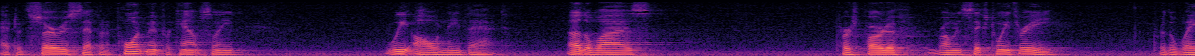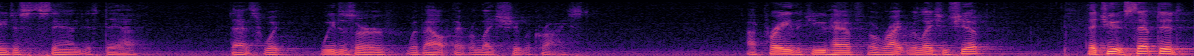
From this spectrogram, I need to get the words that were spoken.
after the service, set an appointment for counseling. We all need that. Otherwise, first part of Romans 6:23, for the wages of sin is death. That's what we deserve without that relationship with Christ. I pray that you have a right relationship, that you accepted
